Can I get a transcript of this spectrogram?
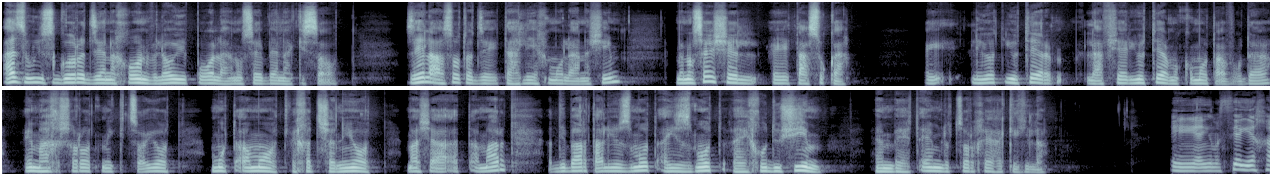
אז הוא יסגור את זה נכון ולא ייפול הנושא בין הכיסאות. זה לעשות את זה תהליך מול האנשים. בנושא של אה, תעסוקה, אה, להיות יותר, לאפשר יותר מקומות עבודה עם הכשרות מקצועיות מותאמות וחדשניות. מה שאת אמרת, את דיברת על יוזמות, היוזמות והחידושים הם בהתאם לצורכי הקהילה. אה, אני רוצה להגיד לך,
